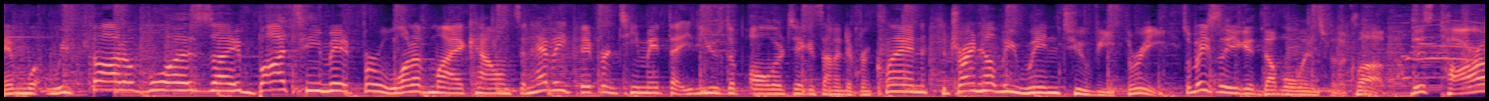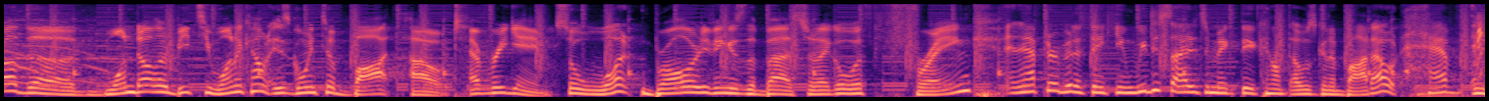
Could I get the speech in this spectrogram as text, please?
And what we thought of was I bought teammate for one of my accounts and have a different teammate that used up all their tickets on a different clan to try and help me win 2v3. So basically you get double wins for the club. This Tara, the $1 BT1 account, is going to bot out every game. So what brawler do you think is the best? Should I go with Frank? And after a bit of thinking, we decided to make the account that was going to bot out have an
